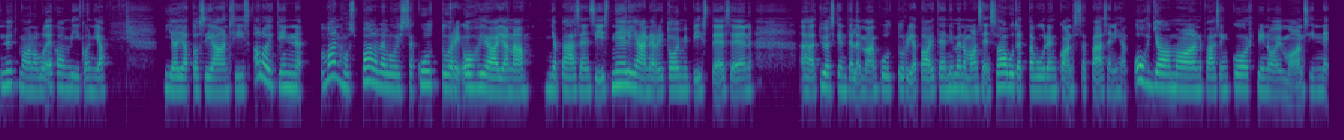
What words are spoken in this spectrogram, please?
nyt mä oon ollut ekan viikon ja, ja, ja tosiaan siis aloitin vanhuspalveluissa kulttuuriohjaajana ja pääsen siis neljään eri toimipisteeseen ää, työskentelemään kulttuuri- ja taiteen nimenomaan sen saavutettavuuden kanssa. Pääsen ihan ohjaamaan, pääsen koordinoimaan sinne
